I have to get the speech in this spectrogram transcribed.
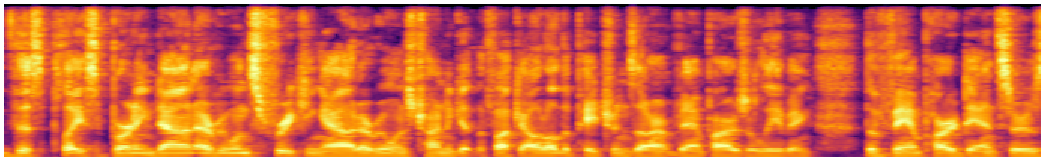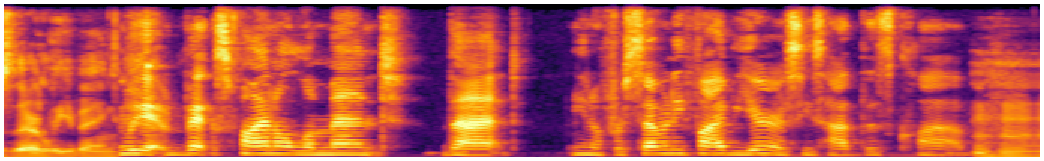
this place burning down. Everyone's freaking out. Everyone's trying to get the fuck out. All the patrons that aren't vampires are leaving. The vampire dancers, they're leaving. We get Vic's final lament that, you know, for 75 years he's had this club. hmm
